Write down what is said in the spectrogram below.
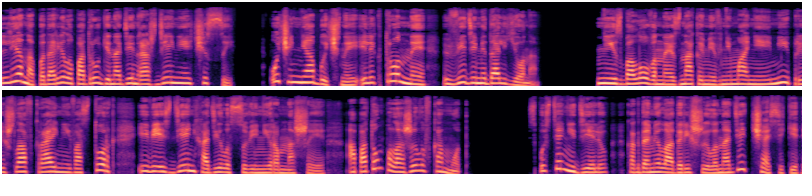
Лена подарила подруге на день рождения часы, очень необычные, электронные, в виде медальона. Не избалованная знаками внимания Ми пришла в крайний восторг и весь день ходила с сувениром на шее, а потом положила в комод. Спустя неделю, когда Милада решила надеть часики,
